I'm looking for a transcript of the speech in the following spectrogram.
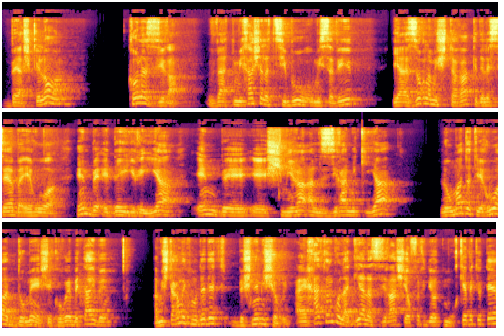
באשקלון, כל הזירה והתמיכה של הציבור מסביב יעזור למשטרה כדי לסייע באירוע, הן בעדי ראייה, הן בשמירה על זירה נקייה. לעומת זאת אירוע דומה שקורה בטייבה, המשטרה מתמודדת בשני מישורים. האחד קודם כל להגיע לזירה שהופכת להיות מורכבת יותר,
